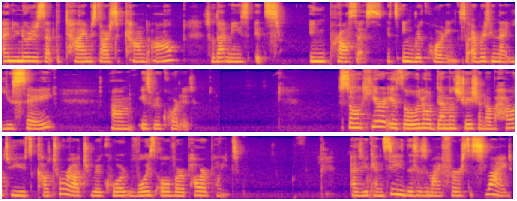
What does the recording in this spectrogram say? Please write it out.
And you notice that the time starts to count on. So that means it's in process, it's in recording. So everything that you say um, is recorded. So here is a little demonstration of how to use Kaltura to record voice over PowerPoint. As you can see, this is my first slide.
